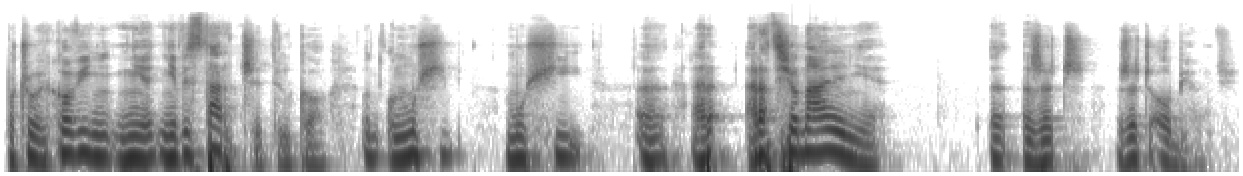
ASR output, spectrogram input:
Bo człowiekowi nie, nie wystarczy tylko, on, on musi, musi e, racjonalnie e, rzecz, rzecz objąć.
